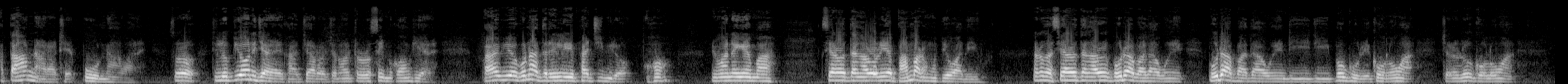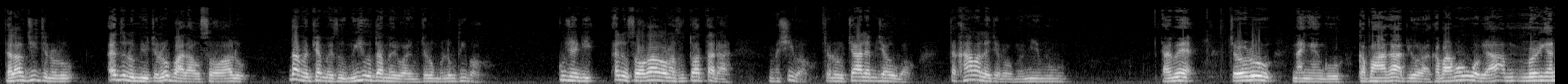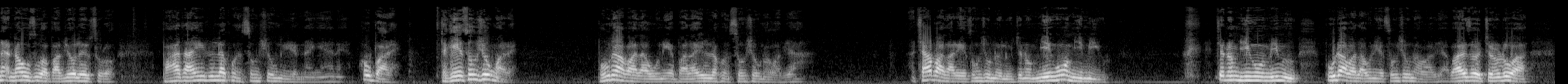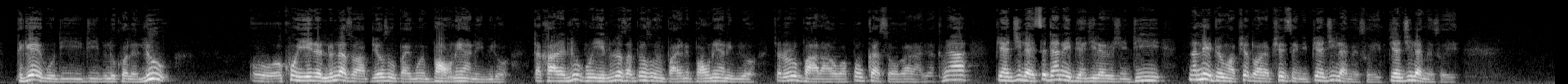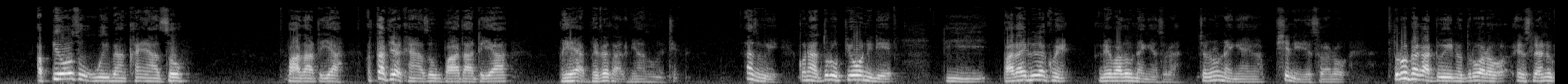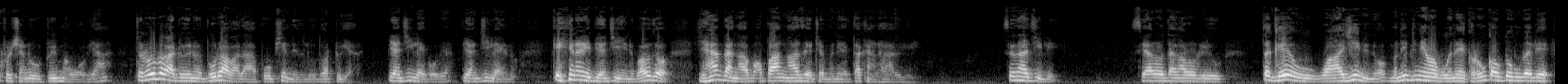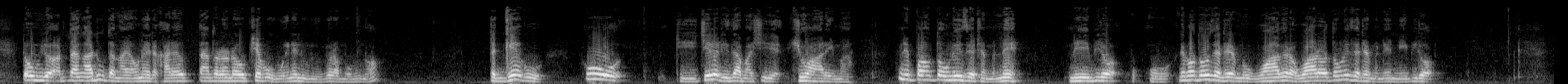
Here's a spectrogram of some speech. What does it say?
အသားနာတာထက်ပိုနာပါတယ်ဆိုတော့ဒီလိုပြောနေကြတဲ့အခါကျတော့ကျွန်တော်တော်တော်စိတ်မကောင်းဖြစ်ရတယ် ဘာပြီးတော့ခုနသတင်းလေးဖတ်ကြည့်ပြီးတော့ဟောမြန်မာနိုင်ငံမှာဆရာတော်တန်ဃာတော်တွေကဘာမှတော့မပြောရသေးဘူးနောက်တော့ဆရာတော်တန်ဃာတော်ဗုဒ္ဓဘာသာဝင်ဗုဒ္ဓဘာသာဝင်ဒီဒီပုဂ္ဂိုလ်တွေအကုန်လုံးကကျွန်တော်တို့အကုန်လုံးကဒါလောက်ကြီးကျွန်တော်တို့အဲ့လိုမျိုးကျွန်တော်တို့ဘာသာကိုစော်ကားလို့တတ်မဖြတ်မယ်ဆိုမိရှုတတ်မယ်လို့ကျွန်တော်မလုပ်သေးပါဘူးခုချိန်ဒီအဲ့လိုစော်ကားကောင်းတာဆိုသွားတတ်တာမရှိပါဘူးကျွန်တော်ကြားလည်းမကြောက်ဘူးပါဘူးတခါမှလည်းကျွန်တော်မမြင်ဘူးဒါပေမဲ့ကျွန်တော်တို့နိုင်ငံကိုကဘာကပြောတာကဘာမဟုတ်ဘူးဗျာအမေရိကန်နဲ့အနောက်စုကဘာပြောလဲဆိုတော့ ဘာသာရေးလွတ်လပ်ခွင့်ဆုံးရှုံးနေတဲ့နိုင်ငံနဲ့ဟုတ်ပါတယ်တကယ်ဆုံးရှုံးပါတယ်ဗုဒ္ဓဘာသာဝင်တွေကဘာသာရေးလွတ်လပ်ခွင့်ဆုံးရှုံးတာပါဗျာအခြားဘာသာတွေဆုံးရှုံးတယ်လို့ကျွန်တော်မြင်ကုန်မမြင်မိဘူးကျွန်တော်မြင်ကုန်မမြင်ဘူးဗုဒ္ဓဘာသာဝင်တွေဆုံးရှုံးတာပါဗျာဘာလို့ဆိုတော့ကျွန်တော်တို့ကတကယ်ကိုဒီဒီဘယ်လိုခေါ်လဲလူဟိုအခွင့်အရေးနဲ့လွတ်လပ်စွာပြောဆိုပိုင်ခွင့်ဘောင်ထဲကနေပြီးတော့တခါလေလူခွင့်ရေးလွတ်လပ်စွာပြောဆိုပိုင်ခွင့်ဘောင်ထဲကနေပြီးတော့ကျွန်တော်တို့ဘာသာဟိုပုတ်ကတ်စော်ကားတာဗျာခင်ဗျာပြန်ကြည့်လိုက်စစ်တမ်းတွေပြန်ကြည့်လိုက်လို့ရှိရင်ဒီနှစ်နှစ်အတွင်းမှာဖြစ်သွားတဲ့ဖြစ်စဉ်တွေပြန်ကြည့်လိုက်မယ်ဆိုရင်ပြန်ကြည့်လိုက်မယ်ဆိုရင် အပြောဆိုဝေဖန်ခံရဆုံးဘာသာတရားအသက်ဖြတ်ခံရဆုံးဘာသာတရားဘယ်ကဘယ်ဘက်ကအများဆုံးလဲထင်အဲဆိုရင်ခုနကသူတို့ပြောနေတဲ့ဒီဘာသာလွတ်လပ်ခွင့်နေပါလို့နိုင်ငံဆိုတာကျွန်တော်တို့နိုင်ငံကဖြစ်နေတယ်ဆိုတော့သူတို့ဘက်ကတွေးရင်တော့သူတို့ကတော့အစ္စလာမ်နဲ့ခရစ်ယာန်တို့တွေးမှာပေါ့ဗျာကျွန်တော်တို့ဘက်ကတွေးရင်တော့ဗုဒ္ဓဘာသာပိုဖြစ်နေတယ်လို့သူကတွေးရတယ်ပြန်ကြည့်လိုက်ပေါ့ဗျာပြန်ကြည့်လိုက်ရင်တော့ကိန်းတိုင်းပြန်ကြည့်ရင်ဘာလို့ဆိုရဟန်းတန်ကအပား90ထက်မနည်းတက်ခံထားပြီစဉ်းစားကြည့်လေဆရာတော်တန်ဃာတော်တွေကို တကယ်ဟိုဝါရင့်နေနော်မနေ့တနေ့မှဝင်နေကရုံးကောက်တုံးတယ်လေတုံးပြီးတော့တန်ဃာတုတန်ဃာရောင်းတဲ့တခါတည်းတန်တရံတော်ဖြတ်ဖို့ဝင်တဲ့လူတွေပြောတာမဟုတ်ဘူးနော်တကယ်ကိုဟိုဒီကျေးလက်ဒေသမှာရှိတဲ့ရွာတွေမှာနှစ်ပေါင်း340ထက်မနည်းနေပြီးတော့ဟိုနှစ်ပေါင်း30ထက်မဝါပြီးတော့ဝါတော့340ထက်မနည်းနေပြီးတော့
